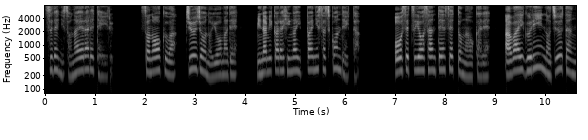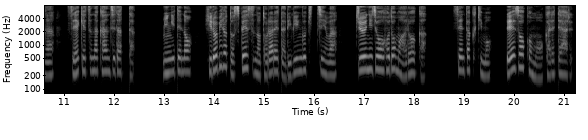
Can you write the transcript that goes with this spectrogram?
すでに備えられている。その奥は十畳の洋間で南から日がいっぱいに差し込んでいた。応接用3点セットが置かれ淡いグリーンの絨毯が清潔な感じだった。右手の広々とスペースの取られたリビングキッチンは12畳ほどもあろうか。洗濯機も冷蔵庫も置かれてある。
